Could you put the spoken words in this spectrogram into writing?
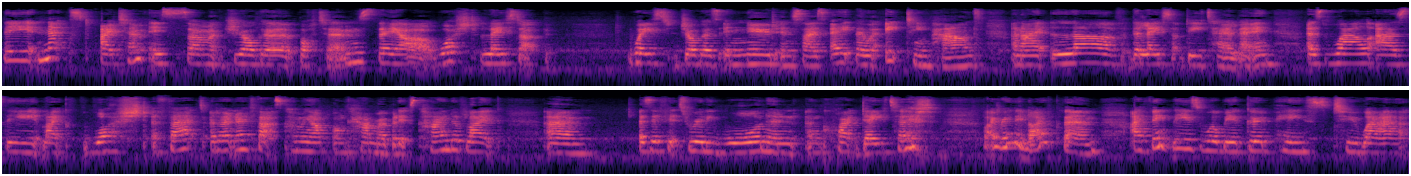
The next item is some jogger bottoms. They are washed laced up waist joggers in nude in size 8 they were 18 pounds and I love the lace up detailing as well as the like washed effect I don't know if that's coming up on camera but it's kind of like um, as if it's really worn and, and quite dated but I really like them. I think these will be a good piece to wear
